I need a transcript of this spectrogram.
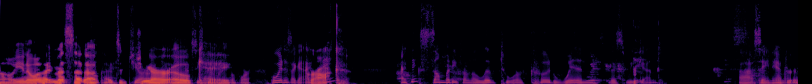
oh, you know what? I messed that up. okay, It's a G GROK, R I've O seen that word K. before. But wait a second. I Grok. think, I think somebody from the LIV Tour could win this weekend. Uh, St. Andrews.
